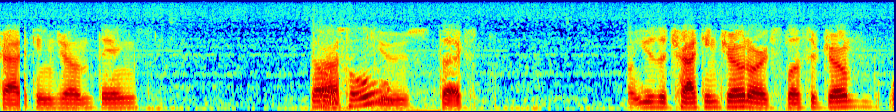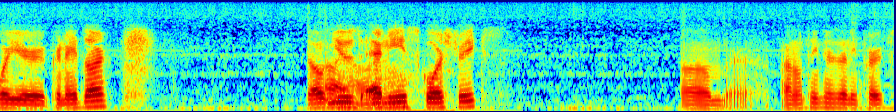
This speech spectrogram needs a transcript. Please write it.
tracking drone things. Those not who? use the ex- don't use a tracking drone or explosive drone where your grenades are. Don't use any on. score streaks. Um, I don't think there's any perks.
